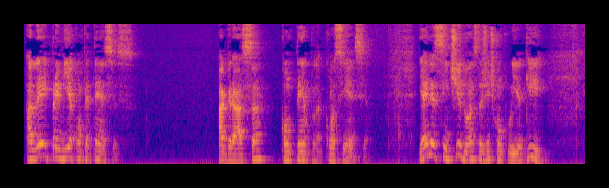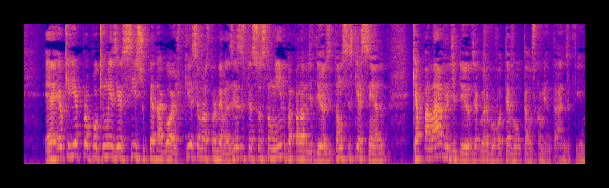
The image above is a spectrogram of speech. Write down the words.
A lei premia competências, a graça contempla consciência. E aí, nesse sentido, antes da gente concluir aqui, é, eu queria propor aqui um exercício pedagógico, porque esse é o nosso problema. Às vezes as pessoas estão indo para a palavra de Deus e estão se esquecendo que a palavra de Deus, e agora eu vou até voltar os comentários aqui,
